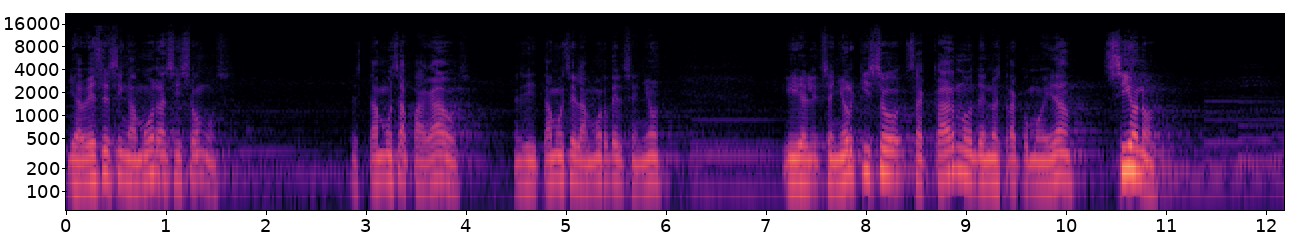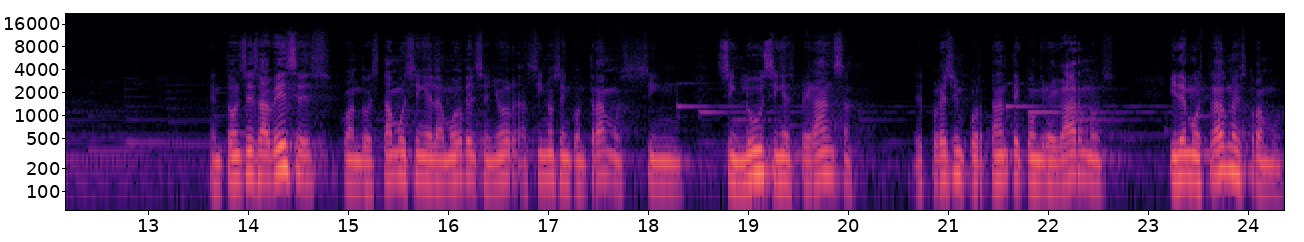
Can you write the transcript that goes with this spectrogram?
Y a veces sin amor así somos. Estamos apagados. Necesitamos el amor del Señor. Y el Señor quiso sacarnos de nuestra comodidad. ¿Sí o no? Entonces a veces cuando estamos sin el amor del Señor, así nos encontramos, sin, sin luz, sin esperanza. Es por eso importante congregarnos y demostrar nuestro amor.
